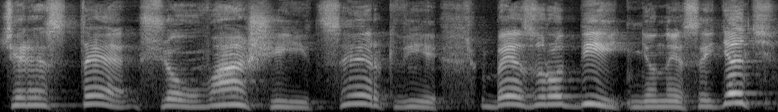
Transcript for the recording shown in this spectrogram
Через те, що в вашій церкві безробітньо не сидять,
